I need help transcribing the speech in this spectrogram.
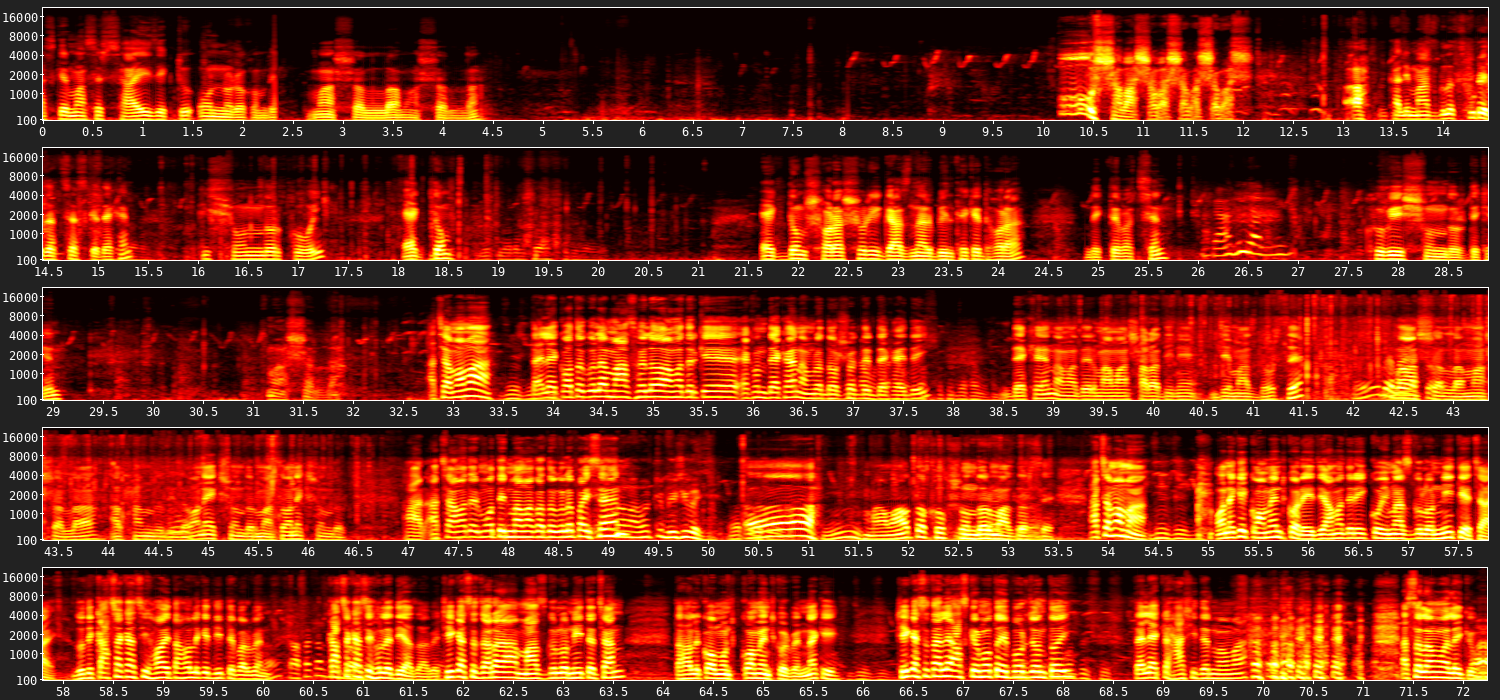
আজকের মাছের সাইজ একটু অন্যরকম দেখ মাশাল্লাহ মাশাল্লাহ। ও সাবাস সাবাস সাবাস সাবাস। আহ খালি মাছগুলো ছুটে যাচ্ছে আজকে দেখেন। কি সুন্দর কই। একদম একদম সরাসরি গাজনার বিল থেকে ধরা দেখতে পাচ্ছেন? খুবই সুন্দর দেখেন। মাশাল্লাহ আচ্ছা মামা। তাইলে কতগুলা মাছ হলো আমাদেরকে এখন দেখান আমরা দর্শকদের দেখাই দেই। দেখেন আমাদের মামা সারা দিনে যে মাছ ধরছে। মাশাল্লাহ মাশাল্লাহ আলহামদুলিল্লাহ অনেক সুন্দর মাছ অনেক সুন্দর। আর আচ্ছা আমাদের মতিন মামা কতগুলো পাইছেন? মামা, একটু বেশি পাইছি। মামাও তো খুব সুন্দর মাছ ধরছে। আচ্ছা মামা অনেকে কমেন্ট করে যে আমাদের এই কই মাছগুলো নিতে চায়। যদি কাছাকাছি হয় তাহলে কি দিতে পারবেন? কাছাকাছি কাছাকাছি হলে দেওয়া যাবে। ঠিক আছে যারা মাছগুলো নিতে চান তাহলে কমেন্ট কমেন্ট করবেন নাকি? ঠিক আছে তাহলে আজকের মতো এ পর্যন্তই। তাহলে একটা হাসি দেন মামা। আসসালামু আলাইকুম।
